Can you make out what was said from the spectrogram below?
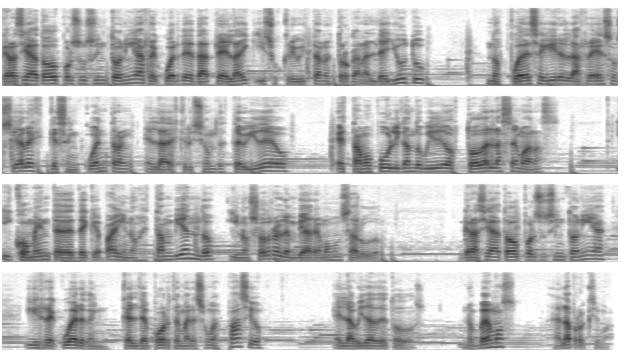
Gracias a todos por su sintonía, recuerde darle like y suscribirte a nuestro canal de YouTube. Nos puede seguir en las redes sociales que se encuentran en la descripción de este video. Estamos publicando videos todas las semanas. Y comente desde qué país nos están viendo y nosotros le enviaremos un saludo. Gracias a todos por su sintonía y recuerden que el deporte merece un espacio en la vida de todos. Nos vemos en la próxima.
